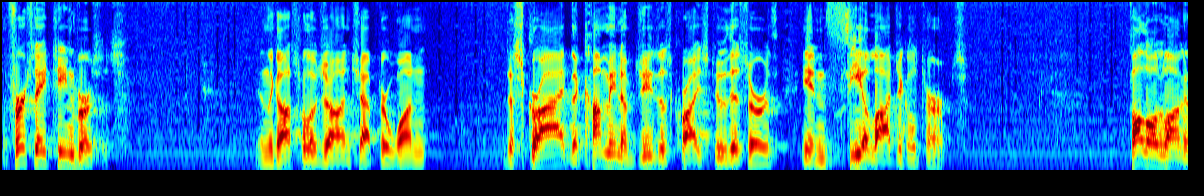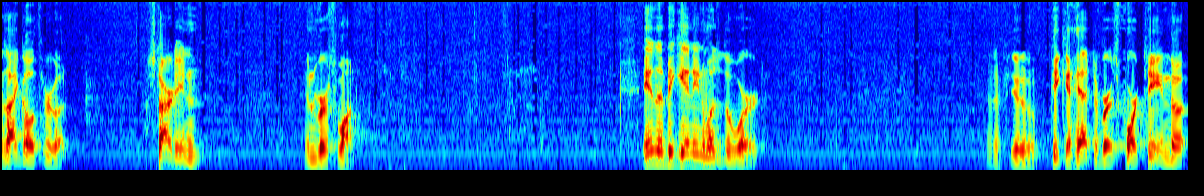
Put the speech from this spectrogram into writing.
The first 18 verses in the Gospel of John, chapter 1, describe the coming of Jesus Christ to this earth in theological terms. Follow along as I go through it, starting in verse 1. In the beginning was the Word. And if you peek ahead to verse 14, the,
